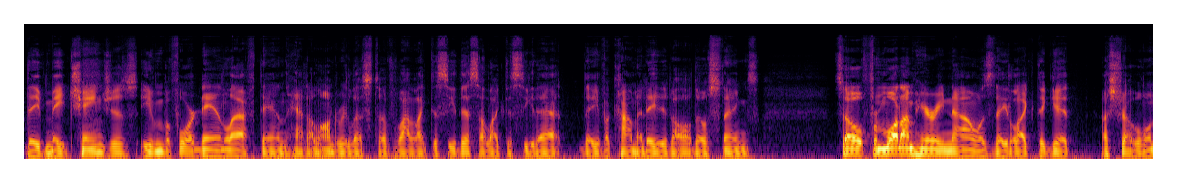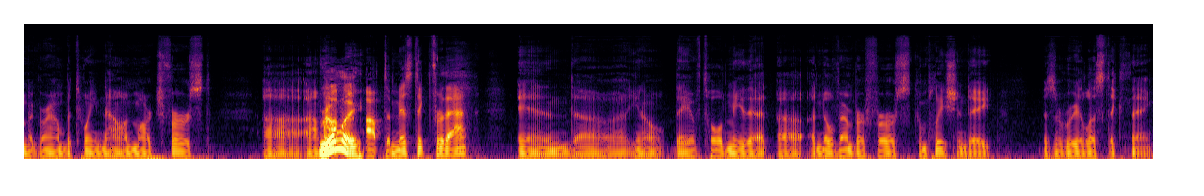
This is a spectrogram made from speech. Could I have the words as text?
They've made changes. Even before Dan left, Dan had a laundry list of, well, I like to see this, I like to see that. They've accommodated all those things. So from what I'm hearing now is they like to get a shovel in the ground between now and March 1st. Uh, I'm Really? op- optimistic for that, and uh, you know they have told me that uh, a November 1st completion date is a realistic thing.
